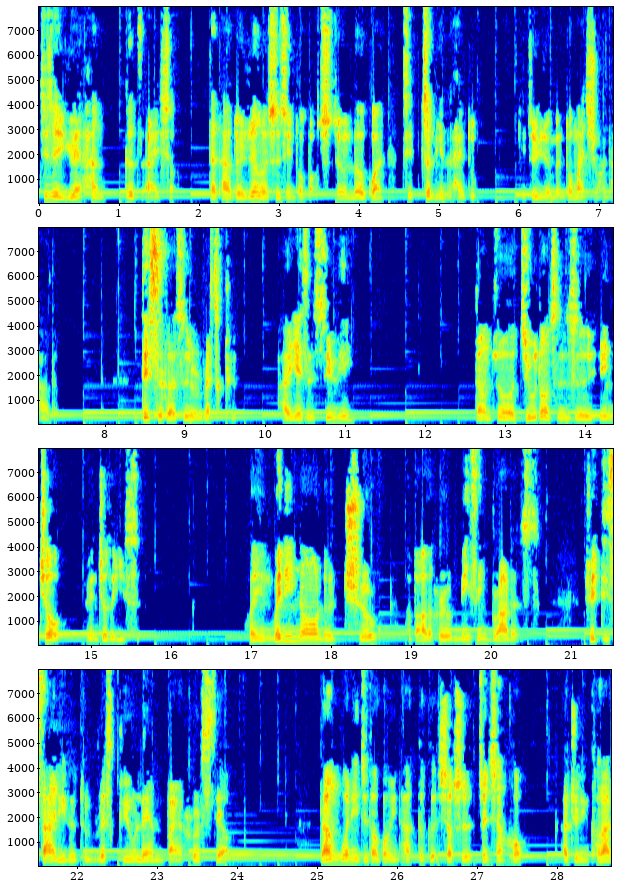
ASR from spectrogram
即使约翰个子矮小，但他对任何事情都保持着乐观且正面的态度，以至于人们都蛮喜欢他的。第四个是 rescue，i s c u，当做及物动词是营救、援救的意思。When Winnie know the truth about her missing brothers, she decided to rescue them by herself. 当温妮知道关于她哥哥消失的真相后，她决定靠她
